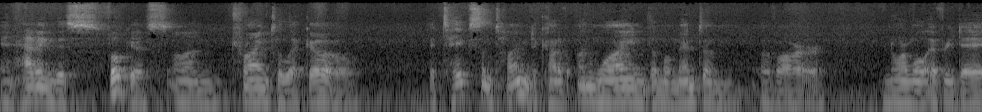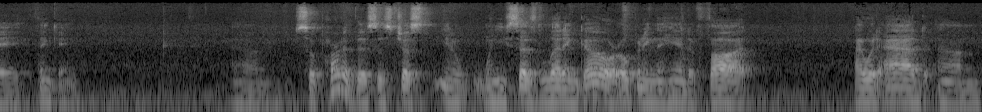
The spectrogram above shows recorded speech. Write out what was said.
and having this focus on trying to let go, it takes some time to kind of unwind the momentum of our normal everyday thinking. Um, so part of this is just, you know, when he says letting go or opening the hand of thought, I would add um,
